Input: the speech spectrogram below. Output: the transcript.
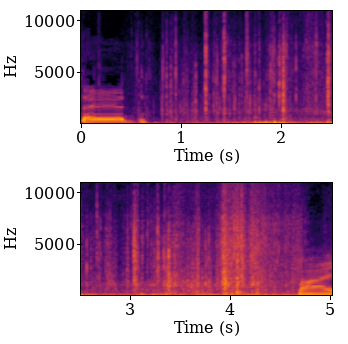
เต็ดบาย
